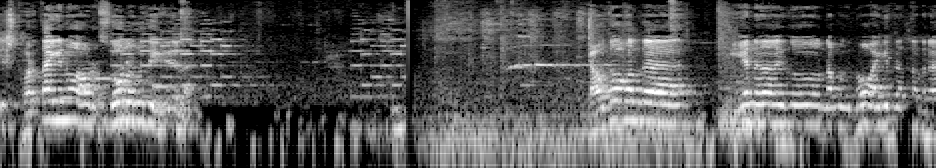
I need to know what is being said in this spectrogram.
ಇಷ್ಟು ಹೊರತಾಗಿನೂ ಅವ್ರ ಸೋಲು ಅನ್ನೋದು ಇರಲಿಲ್ಲ ಯಾವುದೋ ಒಂದು ಏನು ಇದು ನಮಗೆ ನೋವಾಗಿತ್ತು ಅಂತಂದ್ರೆ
